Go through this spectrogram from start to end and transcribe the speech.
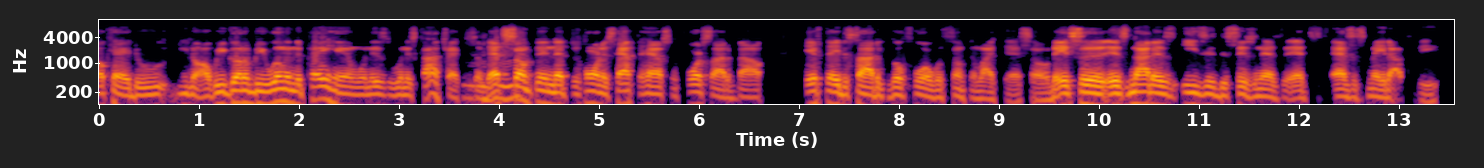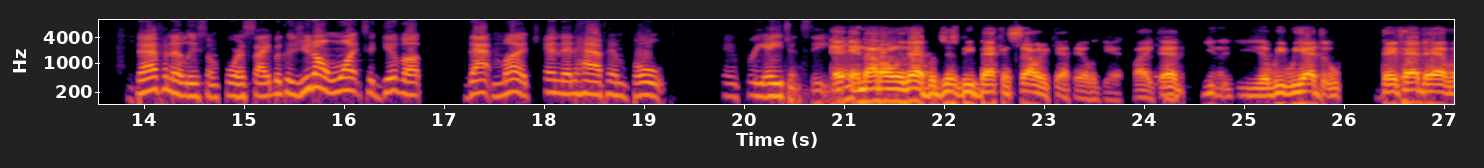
okay, do you know, are we going to be willing to pay him when his when his contract is up? Mm-hmm. That's something that the Hornets have to have some foresight about if they decide to go forward with something like that. So it's a it's not as easy a decision as as as it's made out to be. Definitely some foresight because you don't want to give up that much and then have him bolt in free agency. And, and not only that, but just be back in salary cap hell again. Like yeah. that, you know, you, we we had to they've had to have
